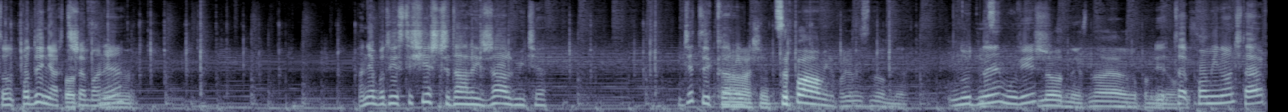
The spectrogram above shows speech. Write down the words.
To po dyniach po trzeba, nie? A nie, bo ty jesteś jeszcze dalej, żal mi cię. Gdzie ty, No Karol? właśnie, cypomi, ten poziom jest nudny. Nudny, mówisz? Nudny jest, no ja go pominąłem. Te, pominąć, tak?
